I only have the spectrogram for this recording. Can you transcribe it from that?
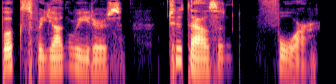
Books for Young Readers, 2004.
